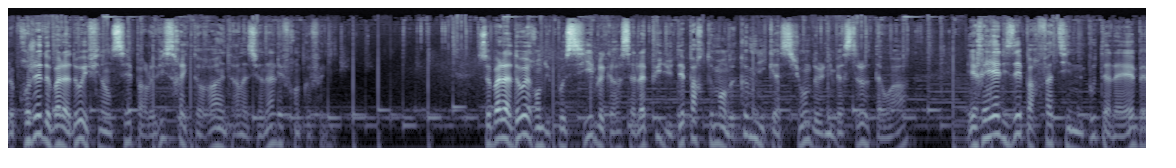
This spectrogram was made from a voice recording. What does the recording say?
Le projet de balado est financé par le vice-rectorat international et francophonie. Ce balado est rendu possible grâce à l'appui du département de communication de l'Université d'Ottawa et réalisé par Fatine Boutaleb,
